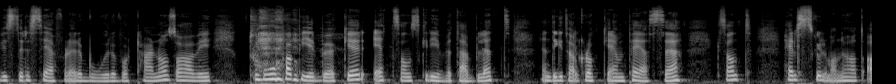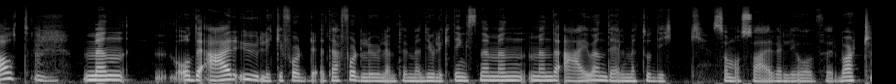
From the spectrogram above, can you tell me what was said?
hvis dere ser for dere bordet vårt her nå, så har vi to papirbøker, ett sånn skrivetablet, en digital klokke, en PC. Ikke sant? Helst skulle man jo hatt alt. Men og det er ulike fordel, det er fordeler og ulemper med de ulike dingsene, men, men det er jo en del metodikk som også er veldig overførbart.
